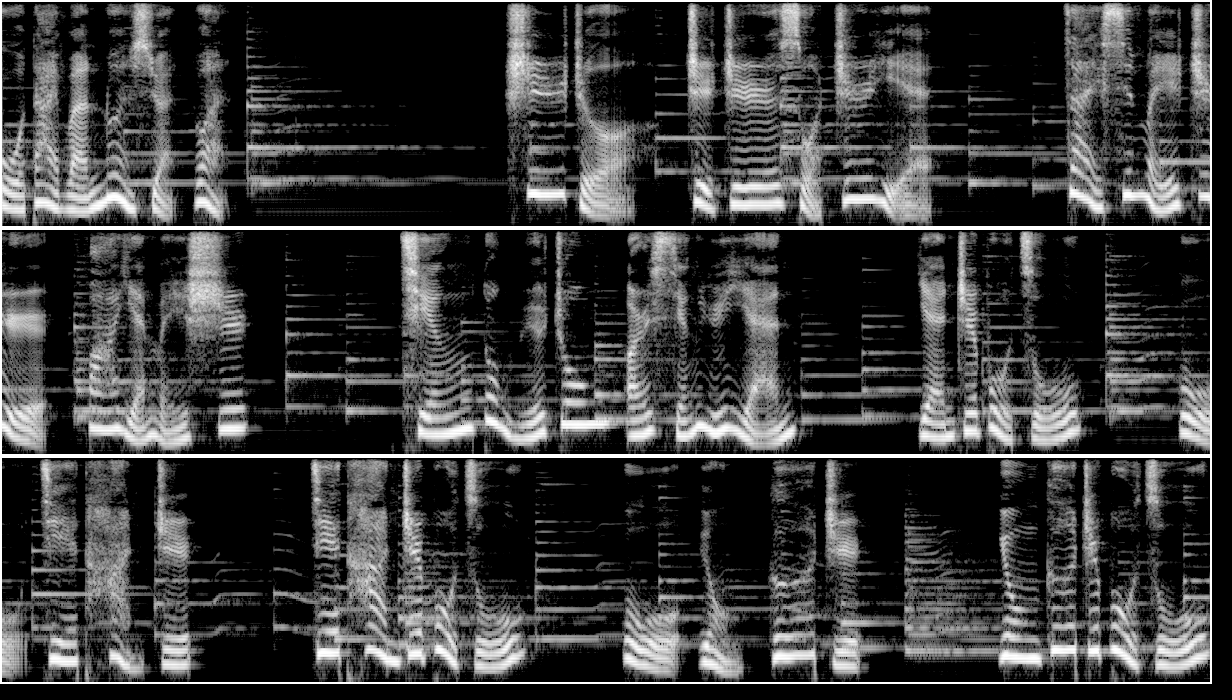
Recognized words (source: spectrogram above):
古代文论选段。诗者，致之所知也。在心为志，发言为诗。情动于中而行于言，言之不足，故嗟叹之；嗟叹之不足，故咏歌之。咏歌之不足，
